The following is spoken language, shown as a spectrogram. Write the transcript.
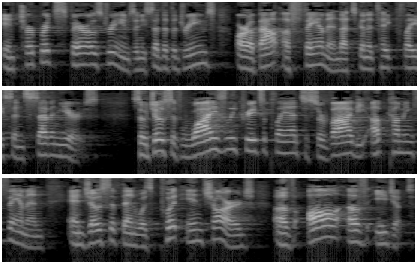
interprets Pharaoh's dreams, and he said that the dreams are about a famine that's going to take place in seven years. So Joseph wisely creates a plan to survive the upcoming famine, and Joseph then was put in charge of all of Egypt.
